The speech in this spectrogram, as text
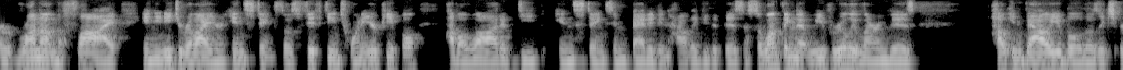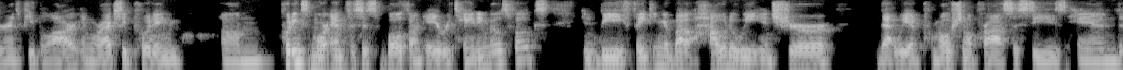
or run on the fly and you need to rely on your instincts those 15 20 year people have a lot of deep instincts embedded in how they do the business. So one thing that we've really learned is how invaluable those experienced people are and we're actually putting um, putting some more emphasis both on a retaining those folks and b thinking about how do we ensure that we have promotional processes and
